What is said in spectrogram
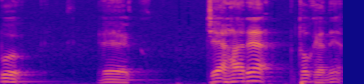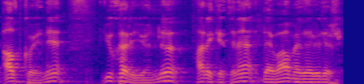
Bu e, CHR tokeni, altcoin'i yukarı yönlü hareketine devam edebilir.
